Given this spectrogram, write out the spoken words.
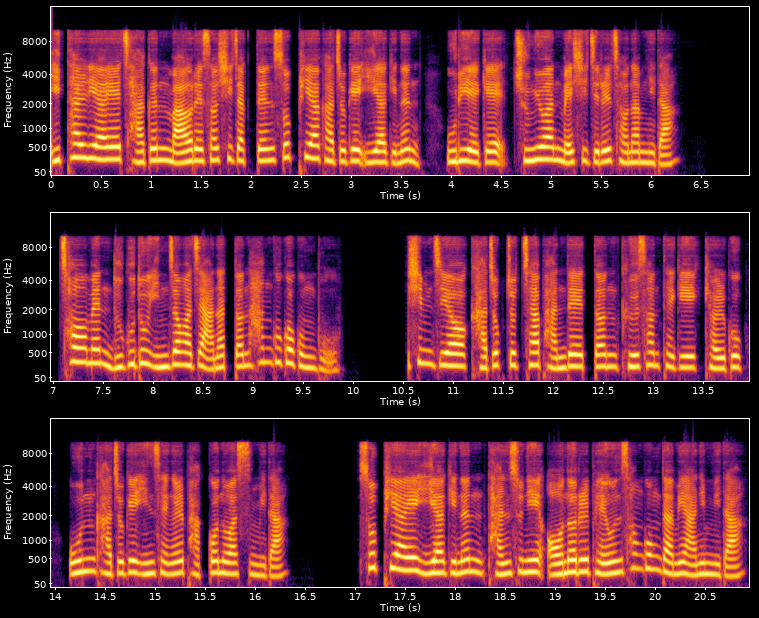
이탈리아의 작은 마을에서 시작된 소피아 가족의 이야기는 우리에게 중요한 메시지를 전합니다. 처음엔 누구도 인정하지 않았던 한국어 공부. 심지어 가족조차 반대했던 그 선택이 결국 온 가족의 인생을 바꿔놓았습니다. 소피아의 이야기는 단순히 언어를 배운 성공담이 아닙니다.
